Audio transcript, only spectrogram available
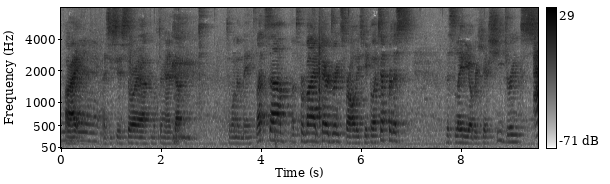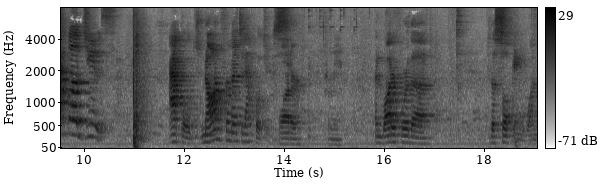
All right. As you see Astoria lift her hand up to one of the maids. Let's uh, let's provide fair drinks for all these people, except for this this lady over here. She drinks. Apple juice. apple, juice. non-fermented apple juice. Water for me. And water for the the sulking one.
